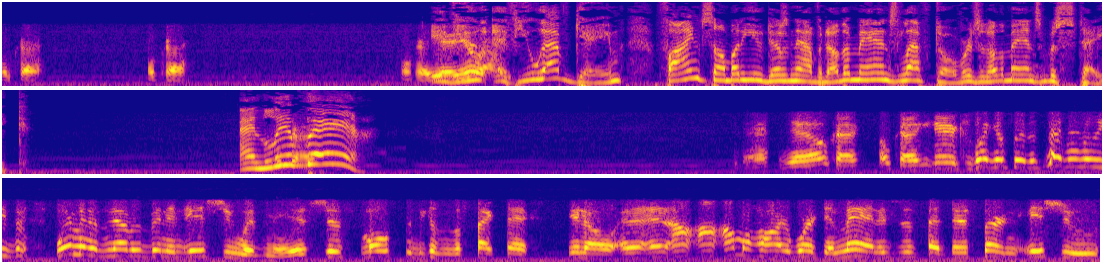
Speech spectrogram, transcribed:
Okay. Okay. Okay, yeah, if you right. if you have game, find somebody who doesn't have another man's leftovers, another man's mistake, and live Okay. there. Yeah, okay, okay. Yeah, because like I said, it's never really been, women have never been an issue with me. It's just mostly because of the fact that, you know, and, and I, I- I'm a hard-working man. It's just that there's certain issues,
